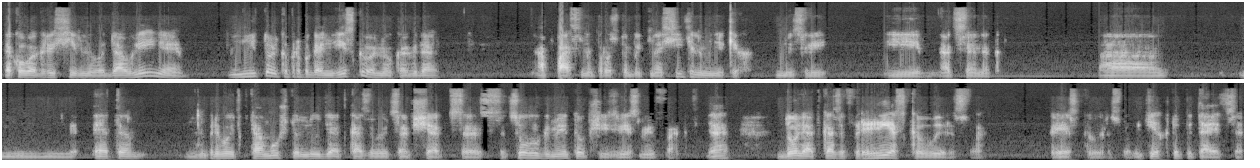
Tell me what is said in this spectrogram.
такого агрессивного давления, не только пропагандистского, но когда опасно просто быть носителем неких мыслей и оценок, а, это приводит к тому, что люди отказываются общаться с социологами, это общеизвестный факт. Да? Доля отказов резко выросла. Резко выросла. У тех, кто пытается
